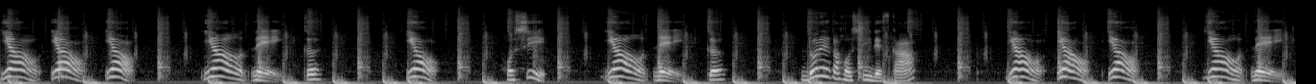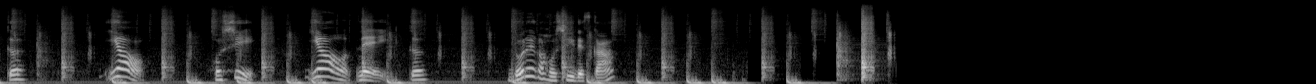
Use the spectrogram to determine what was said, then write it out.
よよよよねいく。よう欲しい。よねいく。どれが欲しいですか？よよよよねいく。よう欲しい。よねいく。どれが欲しいですか？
